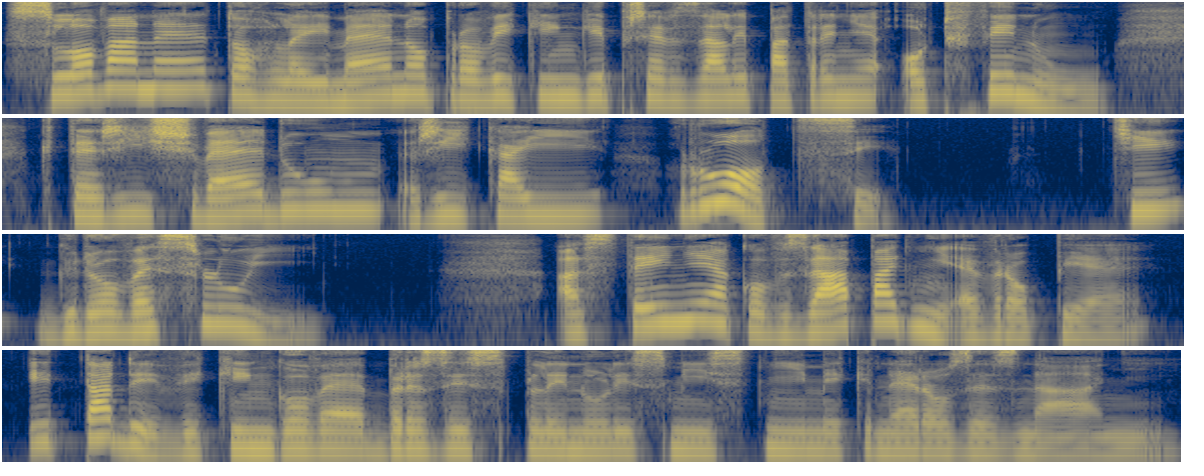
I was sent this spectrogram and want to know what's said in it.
Slované tohle jméno pro vikingy převzali patrně od Finů, kteří Švédům říkají ruotci, ti, kdo veslují. A stejně jako v západní Evropě, i tady vikingové brzy splynuli s místními k nerozeznání.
